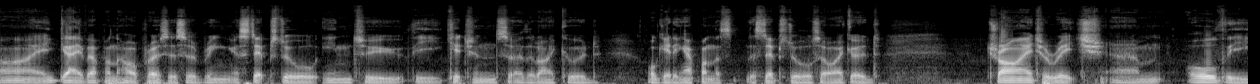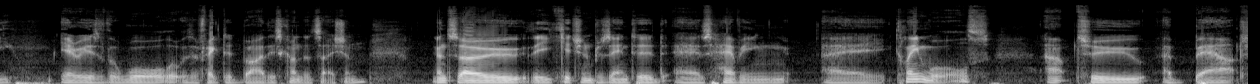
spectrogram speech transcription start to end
I gave up on the whole process of bringing a step stool into the kitchen so that I could, or getting up on the, the step stool so I could try to reach um, all the areas of the wall that was affected by this condensation. And so the kitchen presented as having a clean walls up to about,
